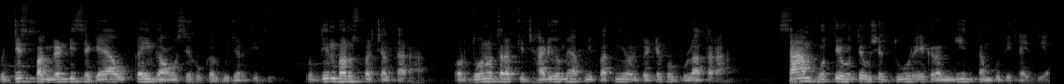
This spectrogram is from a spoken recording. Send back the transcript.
वो जिस पगडंडी से गया, वो कई गाँवों से होकर गुजरती थी। वो दिन भर उस पर चलता रहा और दोनों तरफ़ की झाड़ियों में अपनी पत्नी और बेटे को बुलाता रहा। शाम होते होते उसे दूर एक रंगीन तंबू दिखाई दिया।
